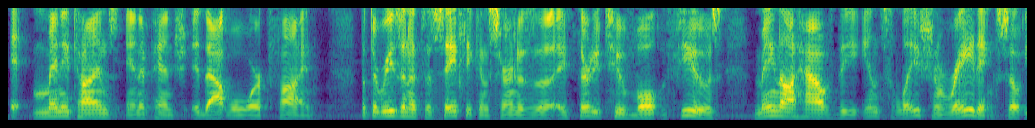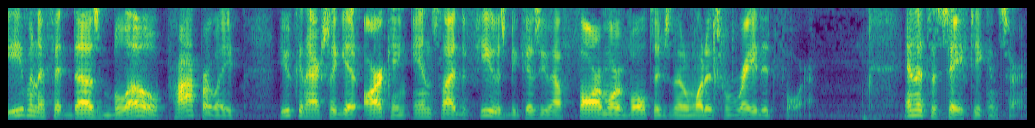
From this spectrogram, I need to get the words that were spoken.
it, many times in a pinch, it, that will work fine. But the reason it's a safety concern is that a 32 volt fuse may not have the insulation rating. So even if it does blow properly, you can actually get arcing inside the fuse because you have far more voltage than what it's rated for. And it's a safety concern.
